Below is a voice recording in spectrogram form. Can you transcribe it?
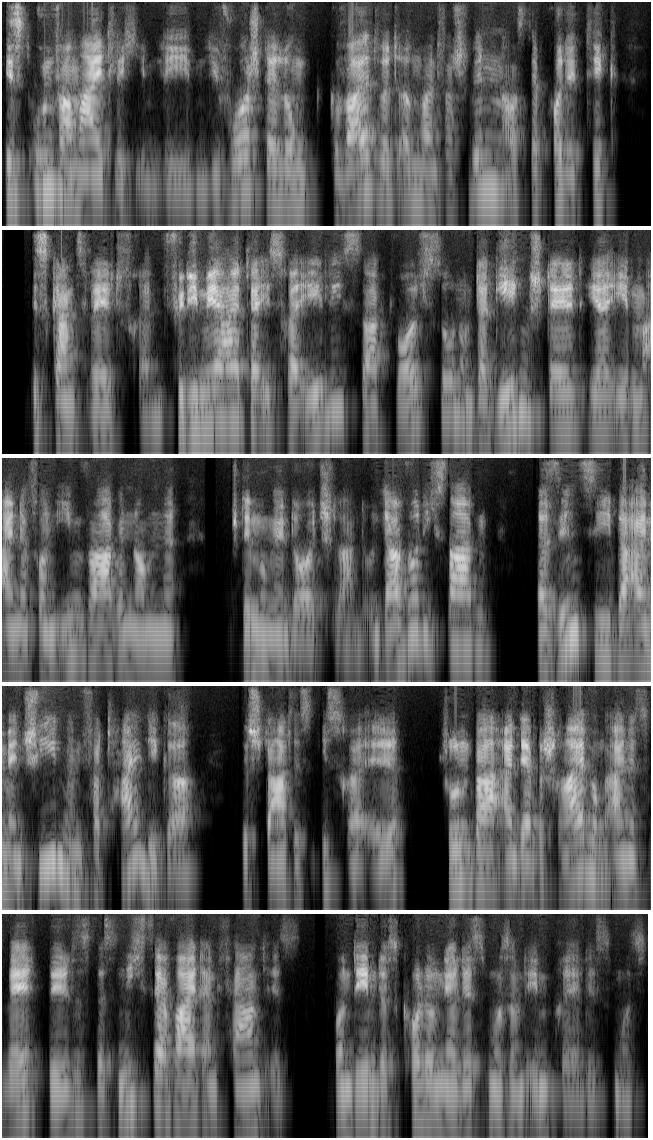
ist unvermeidlich im Leben. Die Vorstellung, Gewalt wird irgendwann verschwinden aus der Politik, ist ganz weltfremd. Für die Mehrheit der Israelis, sagt Wolfsohn, und dagegen stellt er eben eine von ihm wahrgenommene Stimmung in Deutschland. Und da würde ich sagen, da sind Sie bei einem entschiedenen Verteidiger des Staates Israel schon bei der Beschreibung eines Weltbildes, das nicht sehr weit entfernt ist von dem des Kolonialismus und Imperialismus.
